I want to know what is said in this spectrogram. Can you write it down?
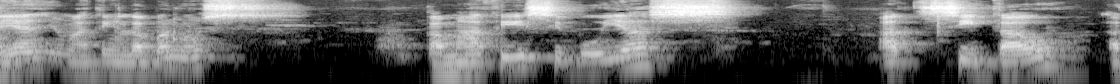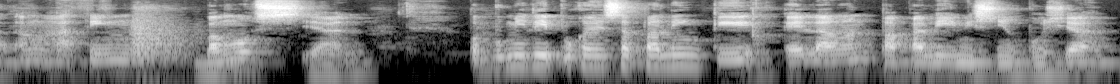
Ayan yung ating labanos, kamatis, sibuyas, at sitaw, at ang ating bangus. Yan. Pag bumili po kayo sa palengke, kailangan papalinis nyo po siya.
